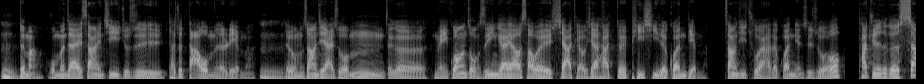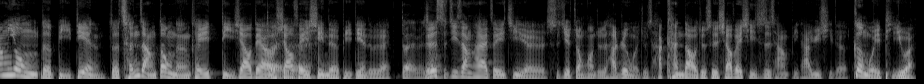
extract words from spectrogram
嗯，对吗？我们在上一季就是他就打我们的脸嘛，嗯，对，我们上一季还说，嗯，这个美光总是应该要稍微下调一下他对 PC 的观点嘛。上季出来，他的观点是说，哦，他觉得这个商用的笔电的成长动能可以抵消掉消费性的笔电，对，不对？对，没错。可是实际上，他在这一季的实际状况就是，他认为就是他看到就是消费性市场比他预期的更为疲软。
